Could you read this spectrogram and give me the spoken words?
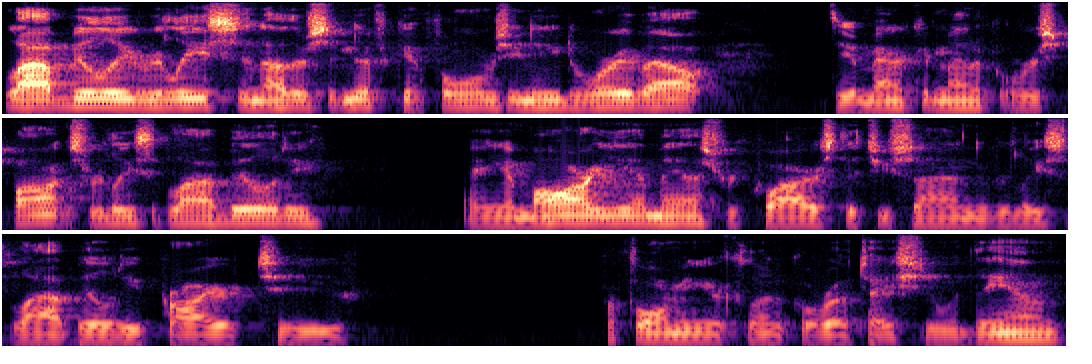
Liability release and other significant forms you need to worry about. The American Medical Response release of liability. AMR EMS requires that you sign the release of liability prior to performing your clinical rotation with them.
